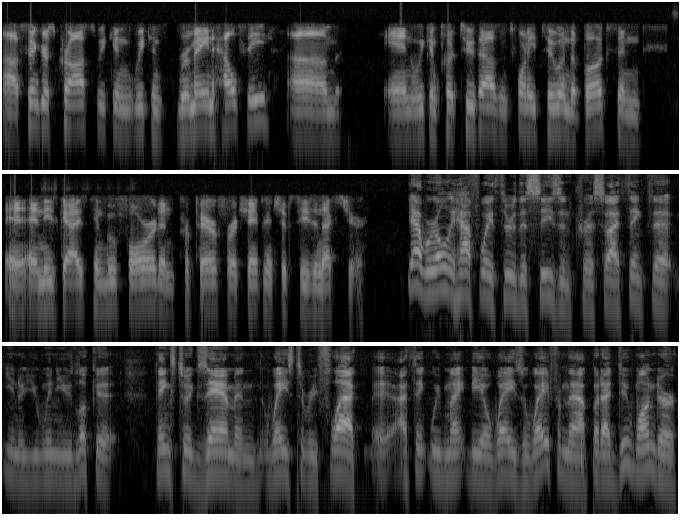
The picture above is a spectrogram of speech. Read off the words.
uh, fingers crossed, we can we can remain healthy, um, and we can put 2022 in the books, and, and and these guys can move forward and prepare for a championship season next year. Yeah, we're only halfway through this season, Chris. So I think that you know, you when you look at things to examine, ways to reflect, eh, I think we might be a ways away from that. But I do wonder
